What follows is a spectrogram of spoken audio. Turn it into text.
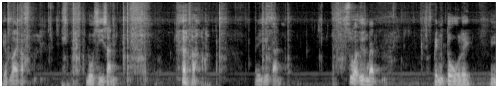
เรียบร้อยครับ ดูสีสัน อันนี้คือการสั่วอึ่งแบบเป็นโตเลยนี่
